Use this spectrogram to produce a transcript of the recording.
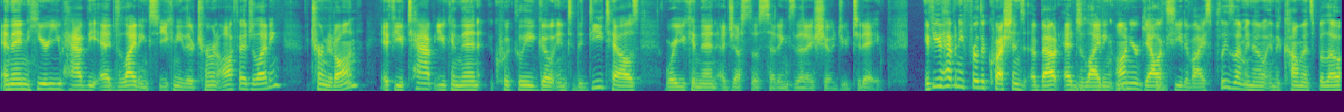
and then here you have the edge lighting. So you can either turn off edge lighting, turn it on. If you tap, you can then quickly go into the details where you can then adjust those settings that I showed you today. If you have any further questions about edge lighting on your Galaxy device, please let me know in the comments below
